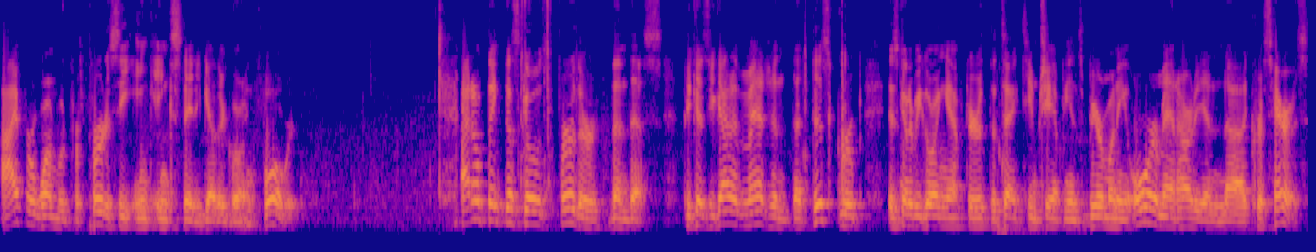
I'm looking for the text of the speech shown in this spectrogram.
I, for one, would prefer to see Ink Inc. stay together going forward. I don't think this goes further than this because you got to imagine that this group is going to be going after the tag team champions Beer Money or Matt Hardy and uh, Chris Harris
